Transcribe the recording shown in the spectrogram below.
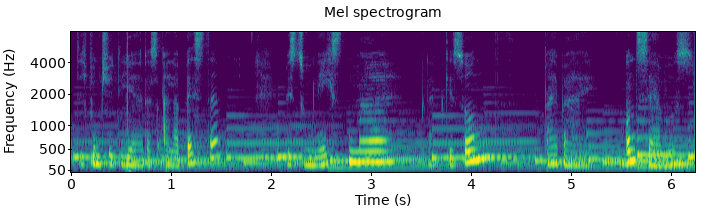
Und ich wünsche dir das Allerbeste. Bis zum nächsten Mal. Bleib gesund. Bye bye und Servus.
